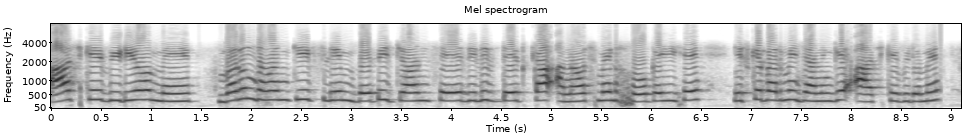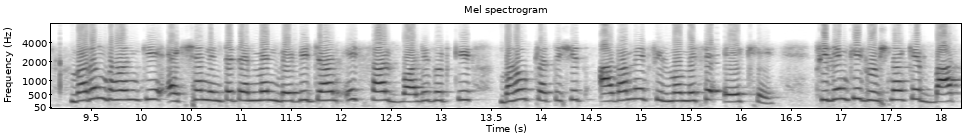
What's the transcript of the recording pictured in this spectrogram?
आज के वीडियो में वरुण धवन की फ़िल्म बेबी जॉन से रिलीज़ डेट का अनाउंसमेंट हो गई है। इसके बारे में जानेंगे आज के वीडियो में। वरुण धवन की एक्शन एंटरटेनमेंट बेबी जॉन इस साल बॉलीवुड की बहुप्रतीक्षित आगामी फ़िल्मों में से एक है। फ़िल्म की घोषणा के बाद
